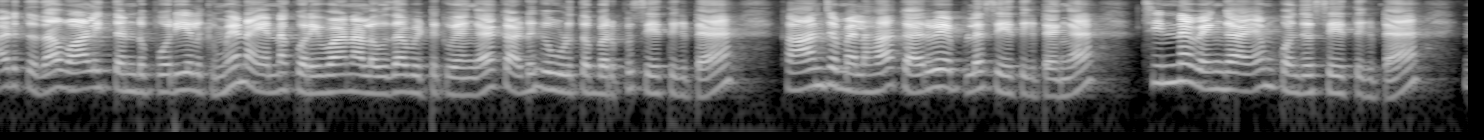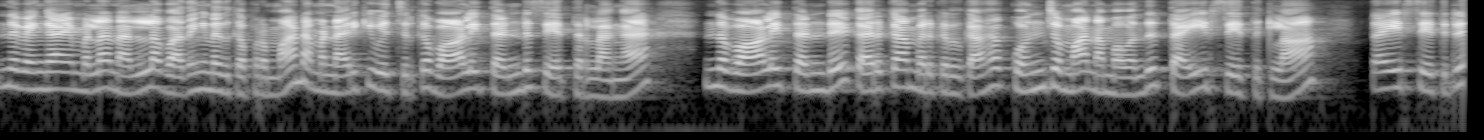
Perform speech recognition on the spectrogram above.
அடுத்ததாக வாழைத்தண்டு பொரியலுக்குமே நான் என்ன குறைவான அளவு தான் விட்டுக்குவேங்க. கடுகு உளுத்தம்பருப்பு சேர்த்துக்கிட்டேன். காஞ்ச மிளகா கருவேப்பிலை சேர்த்துக்கிட்டேங்க. சின்ன வெங்காயம் கொஞ்சம் சேர்த்துக்கிட்டேன். இந்த வெங்காயமெல்லாம் நல்லா வதங்கினதுக்கப்புறமா நம்ம நறுக்கி வச்சுருக்க வாழைத்தண்டு சேர்த்துடலாங்க இந்த வாழைத்தண்டு கருக்காமல் இருக்கிறதுக்காக கொஞ்சமாக நம்ம வந்து தயிர் சேர்த்துக்கலாம். தயிர் சேர்த்துட்டு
